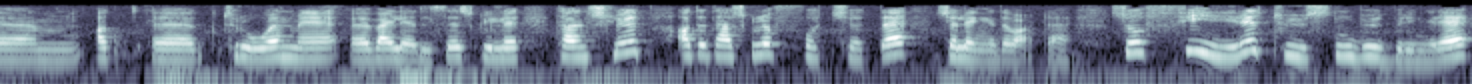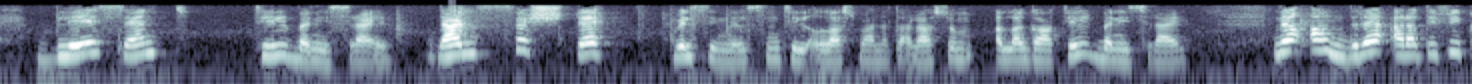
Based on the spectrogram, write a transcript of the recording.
um, at uh, troen med uh, veiledelse skulle ta en slutt, at dette skulle fortsette så lenge det var det. Så 4000 budbringere ble sendt til Ben Israel. Det er den første velsignelsen til Allah SWT, som Allah ga til Ben Israel. Det andre er at de fikk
